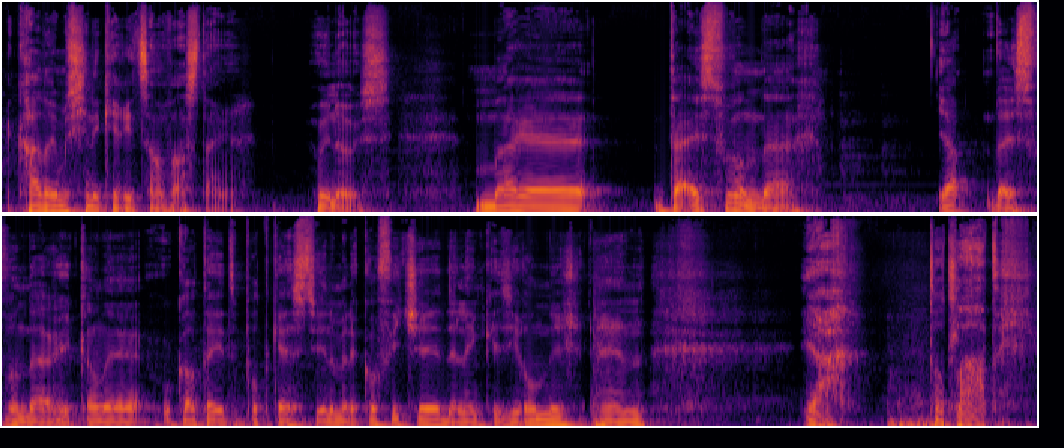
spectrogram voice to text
ik ga er misschien een keer iets aan vasthangen. Who knows. Maar uh, dat is voor vandaag. Ja, dat is voor vandaag. Ik kan uh, ook altijd de podcast steunen met een koffietje. De link is hieronder. En ja, tot later.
